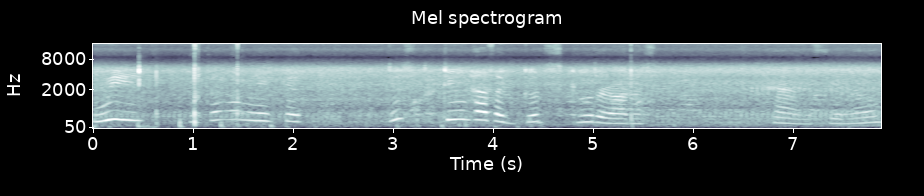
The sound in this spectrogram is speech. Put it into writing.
We, we're gonna make it. This dude has a good scooter on his hands, you know?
